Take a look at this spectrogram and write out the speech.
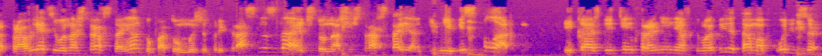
отправлять его на штрафстоянку, потом мы же прекрасно знаем, что наши штрафстоянки не бесплатны. И каждый день хранения автомобиля там обходится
